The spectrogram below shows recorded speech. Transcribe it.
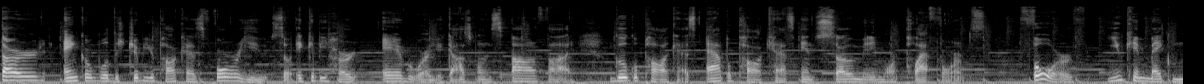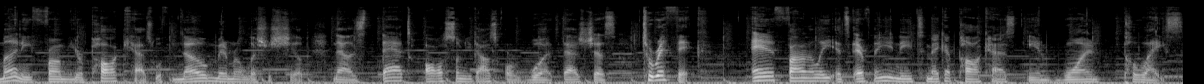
Third, Anchor will distribute your podcast for you so it can be heard everywhere. You guys on Spotify, Google Podcasts, Apple Podcasts, and so many more platforms. Fourth, you can make money from your podcast with no minimum relationship. Now, is that awesome, you guys, or what? That's just terrific. And finally, it's everything you need to make a podcast in one place.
